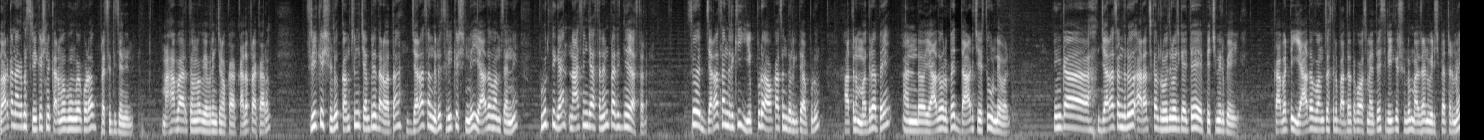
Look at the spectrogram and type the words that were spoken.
ద్వారకా నగరం శ్రీకృష్ణ కర్మభూమిగా కూడా ప్రసిద్ధి చెందింది. మహాభారతంలో వివరించిన ఒక కథ ప్రకారం శ్రీకృష్ణుడు కంసుని చంపిన తర్వాత జరాసంధుడు శ్రీకృష్ణుని యాదవ వంశాన్ని పూర్తిగా నాశనం చేస్తానని ప్రతిజ్ఞ చేస్తాడు. సో జరాసంధుడికి ఎప్పుడు అవకాశం దొరికితే అప్పుడు అతను మధురపై అండ్ యాదవులపై దాడి చేస్తూ ఉండేవాడు. ఇంకా జరాసంధుడు అరాచకాలు రోజు రోజుకైతే పెచ్చిమిరిపోయాయి కాబట్టి యాదవ వంశస్థుల భద్రత కోసమైతే శ్రీకృష్ణుడు మధురను విడిచిపెట్టడమే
